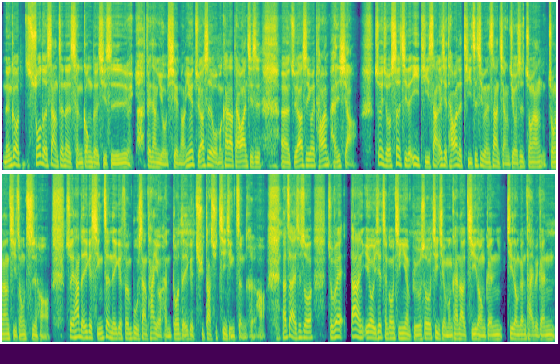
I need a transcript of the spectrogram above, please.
能够说得上真的成功的，其实非常有限哦。因为主要是我们看到台湾其实呃，主要是因为台湾很小，所以说涉及的议题上，而且台湾的体制基本上讲究是中央中央集中制哈，所以它的一个行政的一个分布上，它有很多的一个渠道去进行整合哈。那再来是说，除非当然也有一些成功经验，比如说近期我们看到基隆跟基隆跟台北跟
